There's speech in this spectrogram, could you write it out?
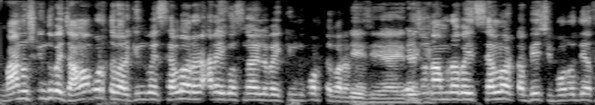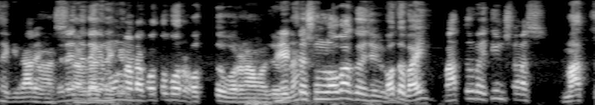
মানুষ কিন্তু ভাই জামা পড়তে পারে কিন্তু ভাই সালোয়ার আড়াই গজ না হলে ভাই কিন্তু পড়তে পারে এই জন্য আমরা ভাই সালোয়ারটা বেশি বড় দিয়ে থাকি। আড়াই দেখেন। কত বড়। কত বড় না? রেটটা শুনলে অবাক হয়ে যাবে। কত ভাই? মাত্র ভাই তিনশো আশি। মাত্র?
